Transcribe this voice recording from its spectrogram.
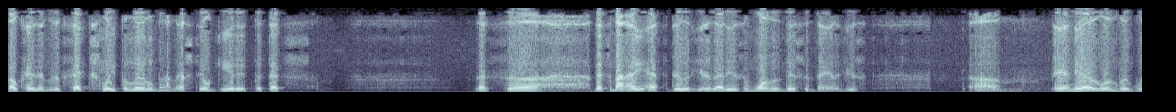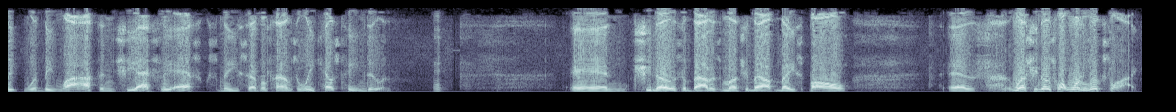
okay. That would affect sleep a little, but I, mean, I still get it. But that's that's uh, that's about how you have to do it here. That is one of the disadvantages. Um, and the other one would, would be wife, and she actually asks me several times a week, "How's team doing?" and she knows about as much about baseball as well. She knows what one looks like.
